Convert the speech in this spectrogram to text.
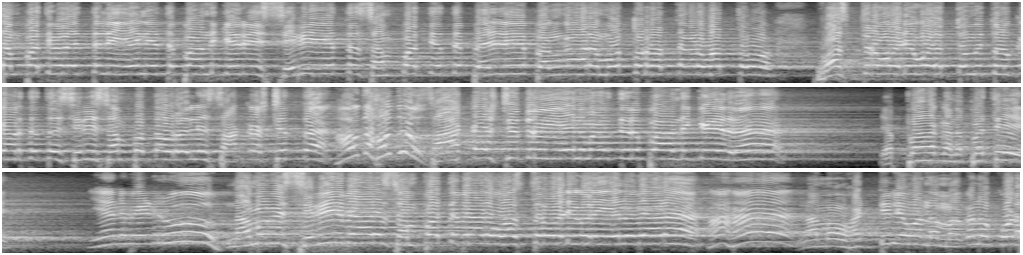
ದಂಪತಿಗಳು ಇತ್ತಲ್ಲಿ ಏನಿತ್ತಪ್ಪ ಅಂತ ಕೇಳಿ ಸಿರಿ ಇತ್ತು ಸಂಪತ್ತಿ ಇತ್ತು ಬೆಳ್ಳಿ ಬಂಗಾರ ಮುತ್ತು ರತ್ನಗಳು ಒತ್ತು ವಸ್ತ್ರ ಒಡಿಗಳು ತುಂಬಿ ತುಳುಕಾಡ್ತಿತ್ತು ಸಿರಿ ಸಂಪತ್ತು ಅವರಲ್ಲಿ ಸಾಕಷ್ಟು ಸಾಕಷ್ಟಿತ್ತ. ಹೌದು ಹೌದು. ಸಾಕಷ್ಟು ಇದ್ರು ಏನ್ ಮಾಡ್ತೀರಪ್ಪ ಅಂತ ಕೇಳಿದ್ರ ಯಪ್ಪ ಗಣಪತಿ ಏನು ಬೇಡ್ರು? ನಮಗೆ ಸಿರಿ ಬೇಡ ಸಂಪತ್ತು ಬೇಡ ವಸ್ತ್ರ ಒಡಿಗಳು ಏನು ಬೇಡ ನಮ್ಮ ಹೊಟ್ಟಿಲಿ ಒಂದು ಮಗನು ಕೂಡ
